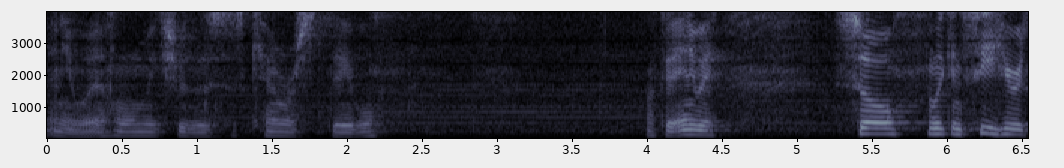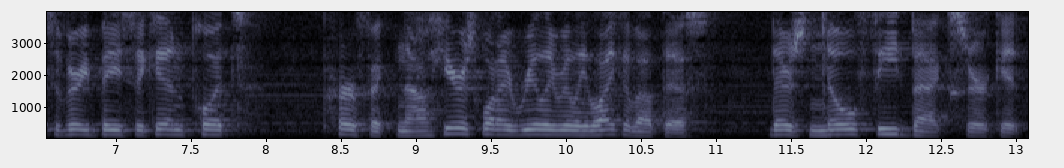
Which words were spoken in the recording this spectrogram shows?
Anyway, I'll make sure this is camera stable. Okay, anyway, so we can see here it's a very basic input. Perfect. Now here's what I really, really like about this. There's no feedback circuit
